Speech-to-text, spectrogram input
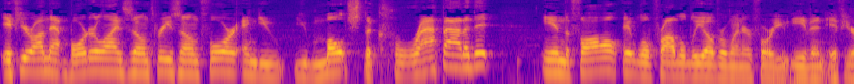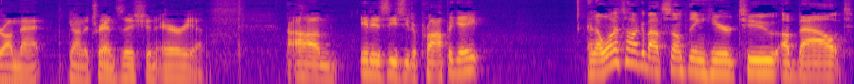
If you're on that borderline zone three, zone four, and you, you mulch the crap out of it in the fall, it will probably overwinter for you, even if you're on that kind of transition area. Um, it is easy to propagate. And I want to talk about something here too about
